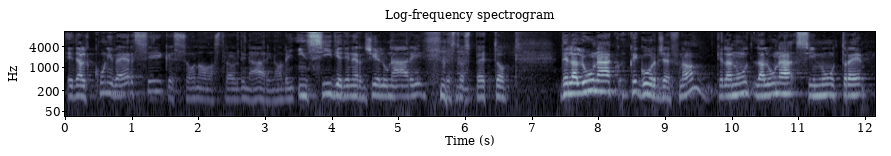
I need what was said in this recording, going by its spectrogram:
ed alcuni versi che sono straordinari, no? le insidie di energie lunari, questo aspetto della luna, qui Gurdjieff, no? che la, nu- la luna si nutre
